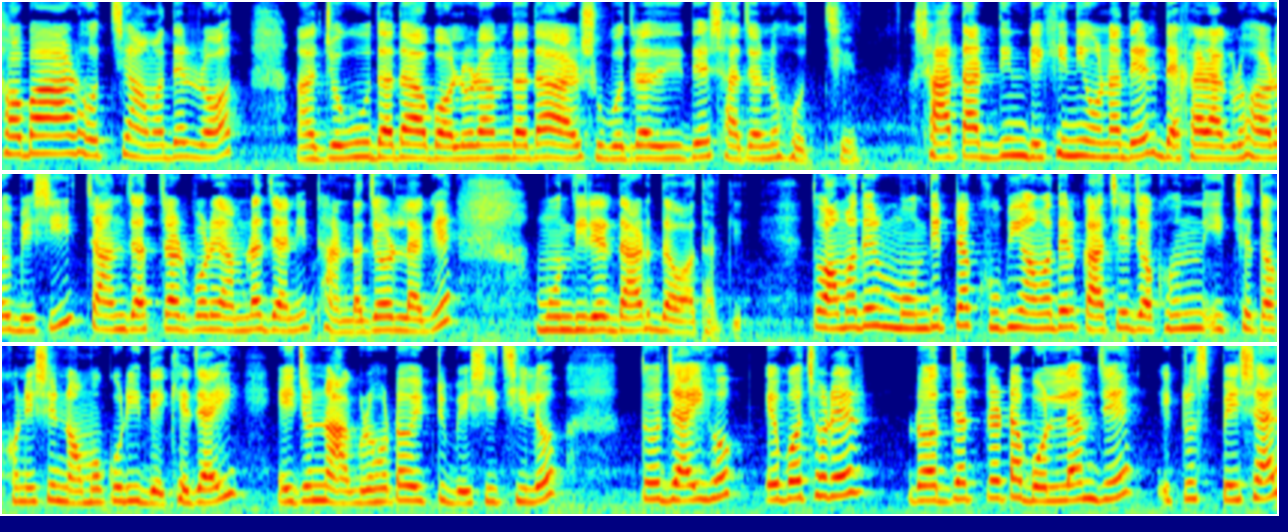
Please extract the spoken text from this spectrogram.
সবার হচ্ছে আমাদের রথ। যোগু দাদা, বলরাম দাদা আর সুভদ্রা দিদিদের সাজানো হচ্ছে। সাত আট দিন দেখিনি ওনাদের, দেখার আগ্রহ আরও বেশি। চান যাত্রার পরে আমরা জানি ঠান্ডা জ্বর লাগে, মন্দিরের দ্বার দেওয়া থাকে। তো আমাদের মন্দিরটা খুবই আমাদের কাছে যখন ইচ্ছে তখন এসে নম করি দেখে যাই। এই জন্য আগ্রহটাও একটু বেশি ছিল। তো যাই হোক, এবছরের রথযাত্রাটা বললাম যে একটু স্পেশাল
